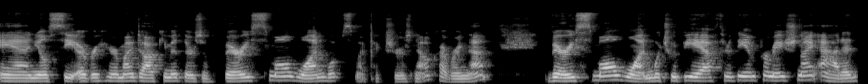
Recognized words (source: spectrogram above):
And you'll see over here my document, there's a very small one. Whoops, my picture is now covering that. Very small one, which would be after the information I added.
